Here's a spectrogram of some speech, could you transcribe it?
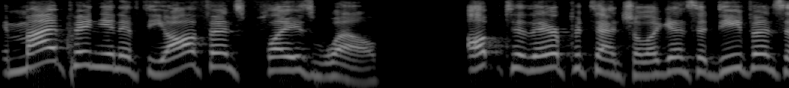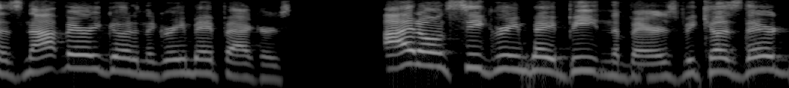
In my opinion, if the offense plays well up to their potential against a defense that's not very good in the Green Bay Packers, I don't see Green Bay beating the Bears because they're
